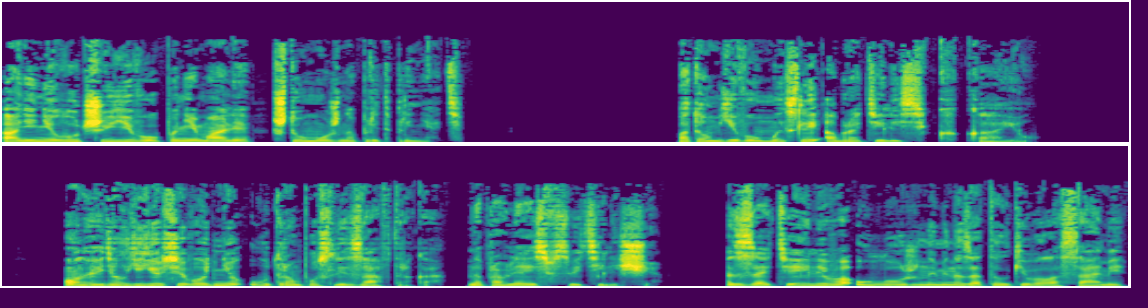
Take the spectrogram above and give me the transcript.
Они не лучше его понимали, что можно предпринять. Потом его мысли обратились к Каю. Он видел ее сегодня утром после завтрака, направляясь в святилище с затейливо уложенными на затылке волосами,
